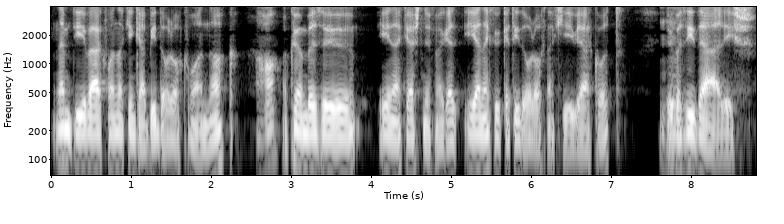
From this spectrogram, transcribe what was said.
nem dívák vannak, inkább idolok vannak. Aha. A különböző énekesnők, meg ilyenek őket idoloknak hívják ott. Uh-huh. Ők az ideális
